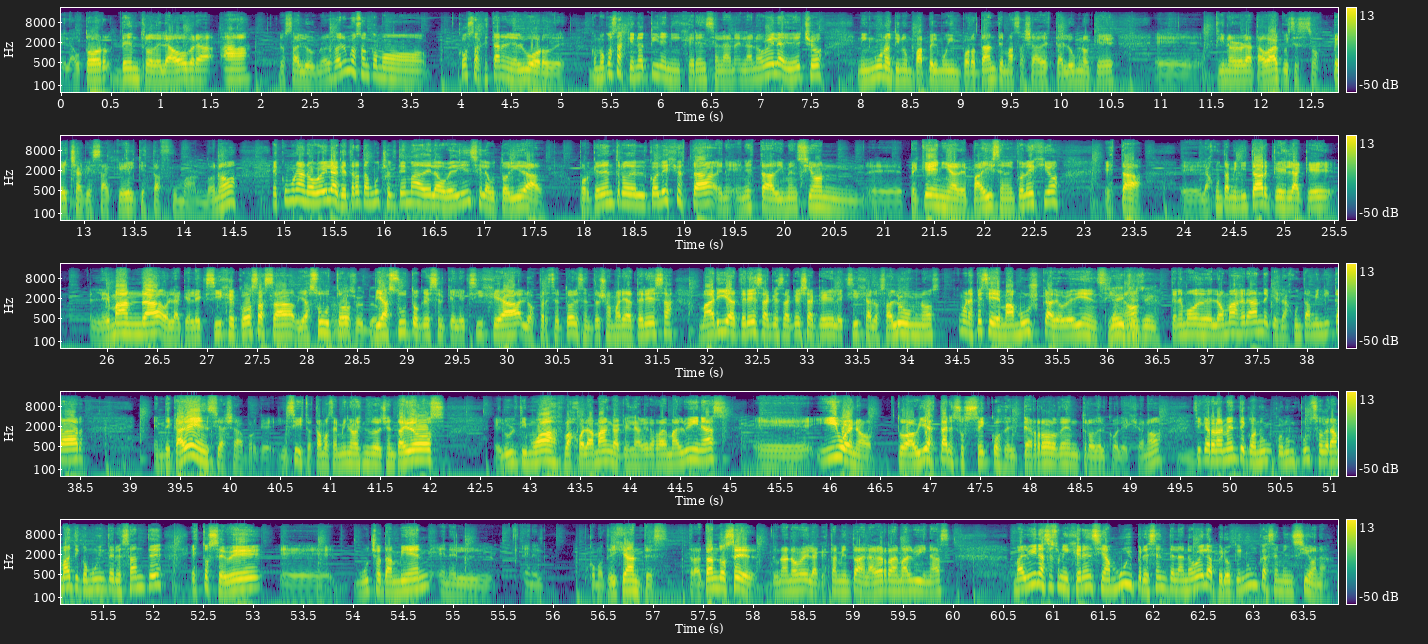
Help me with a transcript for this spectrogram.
el, autor dentro de la obra a los alumnos. Los alumnos son como cosas que están en el borde, como cosas que no tienen injerencia en la, en la novela y de hecho ninguno tiene un papel muy importante más allá de este alumno que eh, tiene olor a tabaco y se sospecha que es aquel que está fumando, ¿no? Es como una novela que trata mucho el tema de la obediencia y la autoridad. Porque dentro del colegio está, en, en esta dimensión eh, pequeña de país en el colegio, está eh, la Junta Militar, que es la que le manda o la que le exige cosas a Biasuto, Biasuto. Biasuto, que es el que le exige a los preceptores, entre ellos María Teresa, María Teresa, que es aquella que le exige a los alumnos, como una especie de mamushka de obediencia, Sí, ¿no? sí, sí. Tenemos desde lo más grande, que es la Junta Militar, en decadencia ya, porque, insisto, estamos en 1982, el último as bajo la manga, que es la Guerra de Malvinas, eh, y bueno, todavía están esos ecos del terror dentro del colegio, ¿no? Así que realmente con un, con un pulso dramático muy interesante, esto se ve eh, mucho también en el, en el, como te dije antes, tratándose de una novela que está ambientada en la Guerra de Malvinas, Malvinas es una injerencia muy presente en la novela, pero que nunca se menciona.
